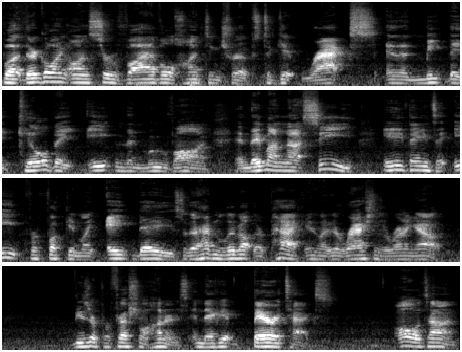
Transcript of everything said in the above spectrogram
but they're going on survival hunting trips to get racks and then meat they kill, they eat, and then move on. And they might not see anything to eat for fucking like eight days, so they're having to live out their pack and like their rations are running out. These are professional hunters, and they get bear attacks all the time.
